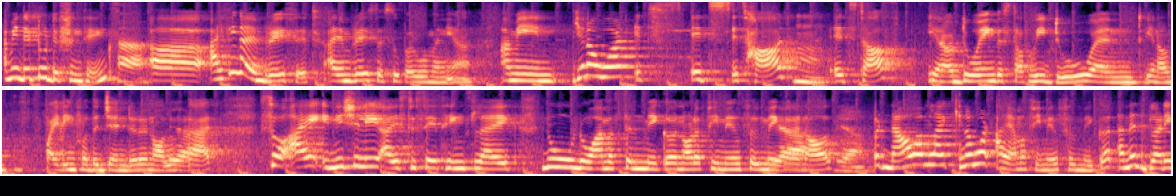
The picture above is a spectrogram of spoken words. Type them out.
I mean, they're two different things. Huh. Uh, I think I embrace it. I embrace the superwoman. Yeah. I mean, you know what? It's it's it's hard. It's tough. You know, doing the stuff we do and you know, fighting for the gender and all of Yeah. that. So I initially I used to say things like, no, no, I'm a filmmaker, not a female filmmaker Yeah, and all. yeah. But now I'm like, you know what? I am a female filmmaker, and it's bloody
